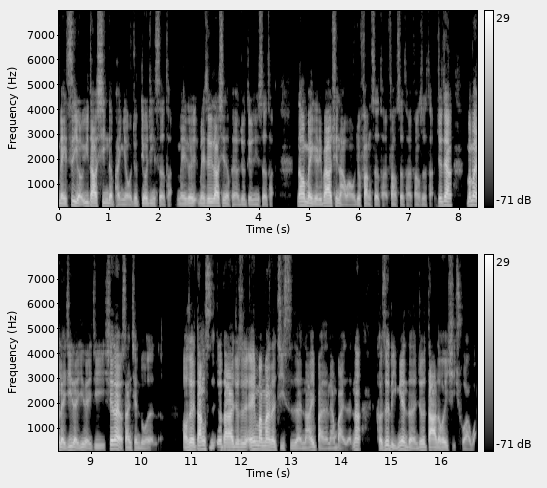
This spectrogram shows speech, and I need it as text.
每次有遇到新的朋友，我就丢进社团。每个每次遇到新的朋友就丢进社团。那我每个礼拜要去哪玩，我就放社团，放社团，放社团，就这样慢慢累积，累积，累积。现在有三千多人了，好，所以当时就大概就是哎，慢慢的几十人，拿一百人、两百人。那可是里面的人就是大家都会一起出来玩。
